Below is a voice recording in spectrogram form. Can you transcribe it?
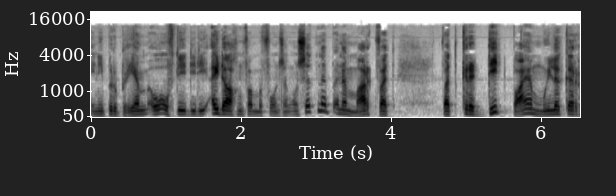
en die probleem of die die die uitdaging van befondsing. Ons sit in 'n in 'n mark wat wat krediet baie moeiliker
